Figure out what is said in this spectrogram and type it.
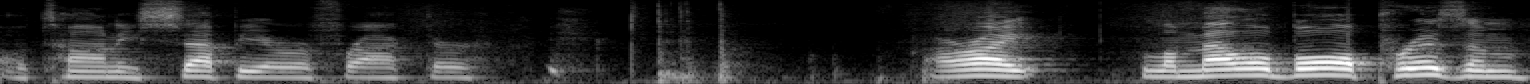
Ohtani Sepia Refractor. All right, LaMelo Ball Prizm.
